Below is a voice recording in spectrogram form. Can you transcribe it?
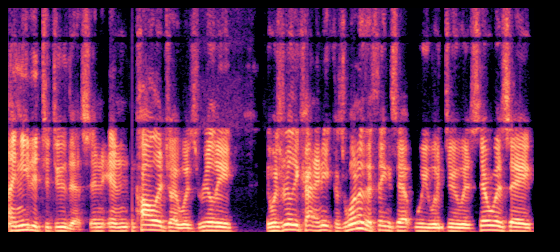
I needed to do this. And in college, I was really, it was really kind of neat because one of the things that we would do is there was a,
